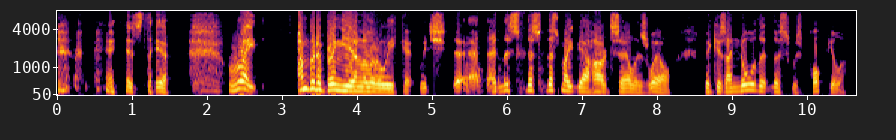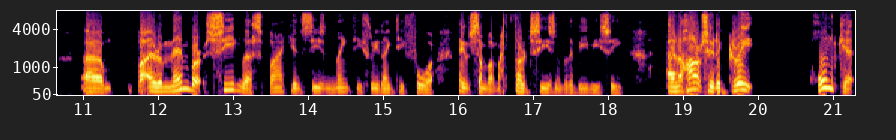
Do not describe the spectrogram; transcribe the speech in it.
it's there. Right. I'm going to bring you in a little wee kit, which uh, and this this this might be a hard sell as well, because I know that this was popular. Um, but I remember seeing this back in season 93, 94. I think it was something like my third season with the BBC. And Hearts had a great home kit,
